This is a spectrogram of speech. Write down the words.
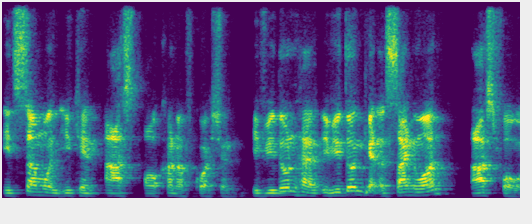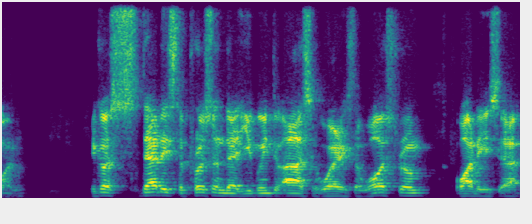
it's someone you can ask all kind of question. If you don't have if you don't get assigned one, ask for one. Because that is the person that you're going to ask where is the washroom, what is uh,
